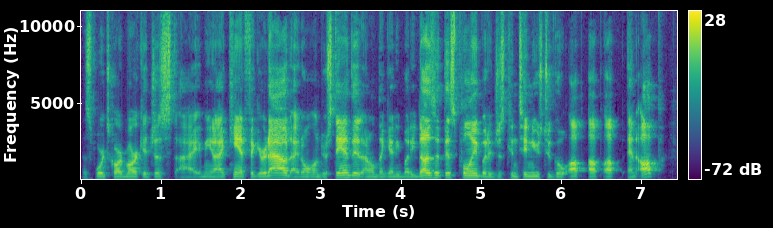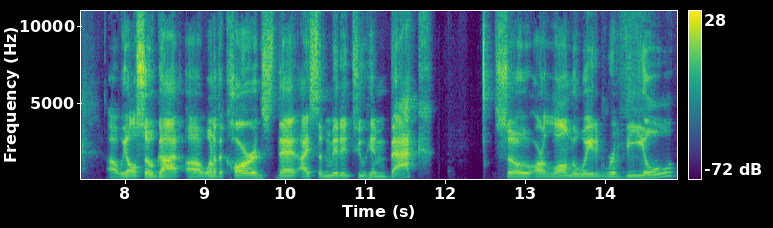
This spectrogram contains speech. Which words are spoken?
The sports card market just, I mean, I can't figure it out. I don't understand it. I don't think anybody does at this point, but it just continues to go up, up, up, and up. Uh, we also got uh, one of the cards that I submitted to him back so our long-awaited reveal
